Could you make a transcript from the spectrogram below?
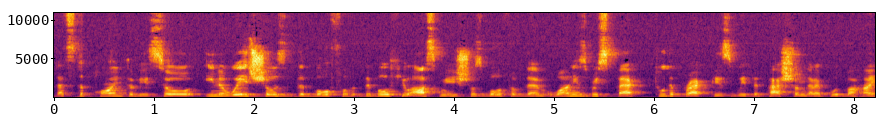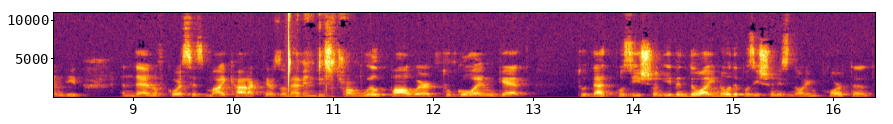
That's the point of it. So in a way, it shows the both of the both you ask me. It shows both of them. One is respect to the practice with the passion that I put behind it, and then of course is my characters of having this strong willpower to go and get to that position, even though I know the position is not important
